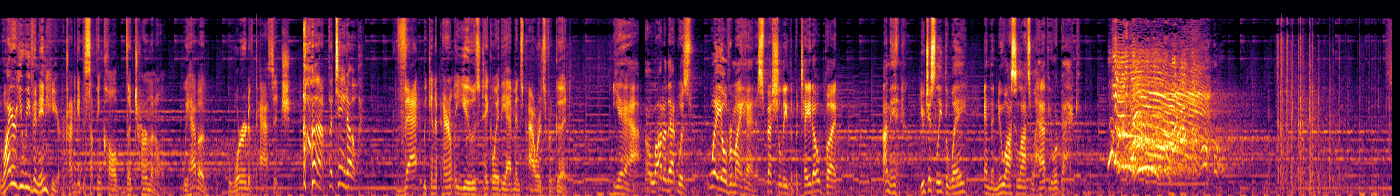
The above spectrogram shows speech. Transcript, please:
why are you even in here? We're trying to get to something called the terminal. We have a word of passage Potato. that we can apparently use to take away the admin's powers for good. Yeah, a lot of that was way over my head, especially the potato, but I'm in. You just lead the way, and the new ocelots will have your back.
